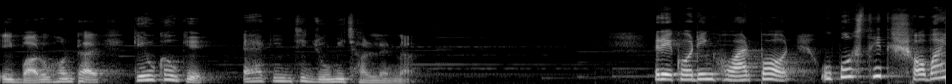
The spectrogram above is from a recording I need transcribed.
এই বারো ঘন্টায় কেউ কাউকে এক ইঞ্চি জমি ছাড়লেন না রেকর্ডিং হওয়ার পর উপস্থিত সবাই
